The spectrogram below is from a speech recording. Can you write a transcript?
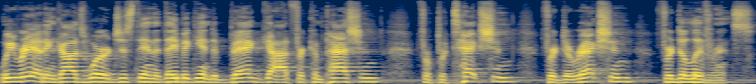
We read in God's word just then that they began to beg God for compassion, for protection, for direction, for deliverance.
